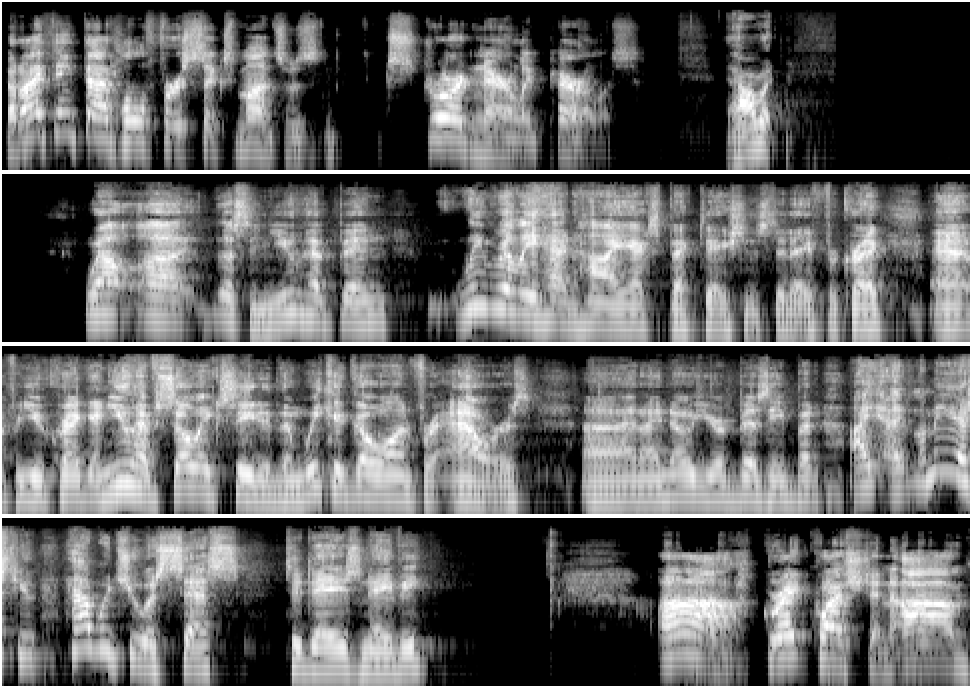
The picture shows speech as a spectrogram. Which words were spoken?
But I think that whole first six months was extraordinarily perilous. Albert? Well, uh, listen, you have been. We really had high expectations today for Craig, uh, for you, Craig, and you have so exceeded them. We could go on for hours, uh, and I know you're busy, but I, I, let me ask you: How would you assess today's Navy? Ah, great question. Um,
